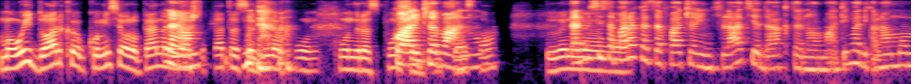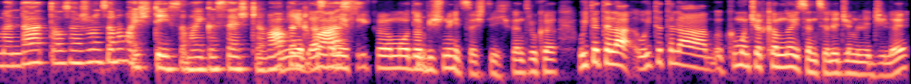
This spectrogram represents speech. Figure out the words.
Mă uit doar că Comisia Europeană da. e așteptată să vină cu un, cu un răspuns. Cu altceva, nu? În... Dar nu ți se uh, pare că se face o inflație de acte normative? Adică la un moment dat o să ajungi să nu mai știi să mai găsești ceva. Mie pentru de asta că mi-e frică în mod obișnuit, să știi. Pentru că uite-te la, uite-te la cum încercăm noi să înțelegem legile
